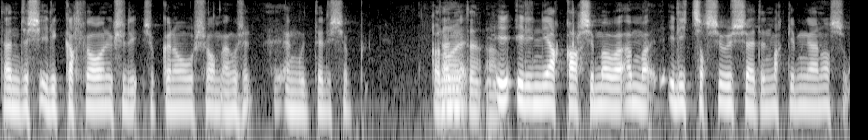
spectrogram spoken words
таан тас иликкарлуаруниксули сукканеруссуарма ангусат ангутталиссаппу илинниаққарсимава амма илитсерсууссаа тан маркимингаанерсу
